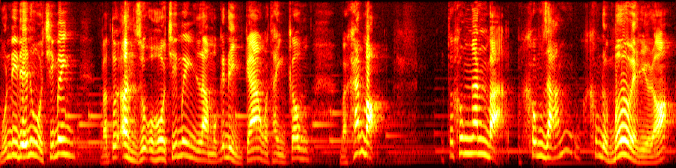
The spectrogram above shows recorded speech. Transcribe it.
muốn đi đến hồ chí minh và tôi ẩn dụ hồ chí minh là một cái đỉnh cao của thành công và khát vọng, tôi không ngăn bạn, không dám, không được mơ về điều đó.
